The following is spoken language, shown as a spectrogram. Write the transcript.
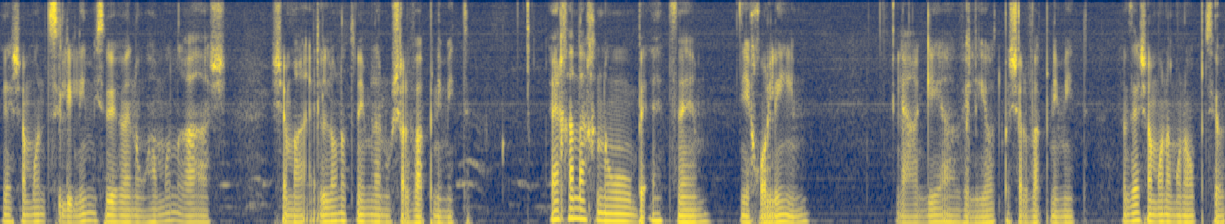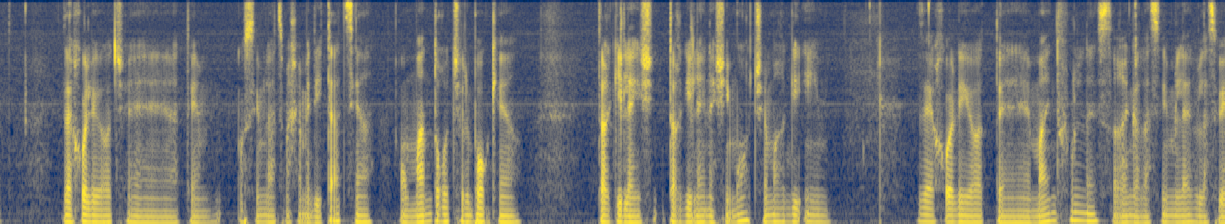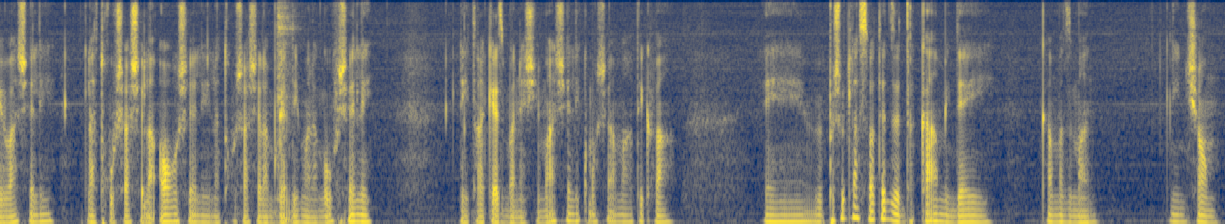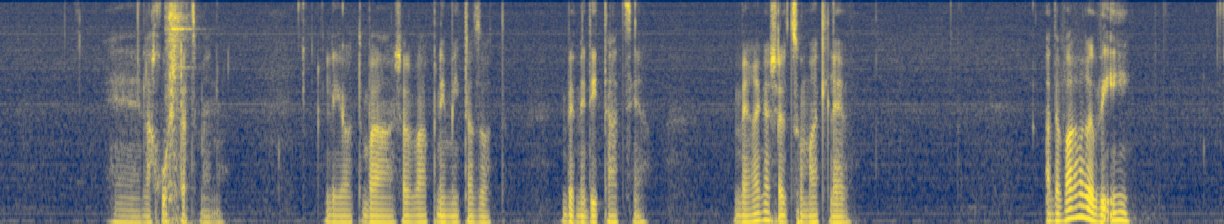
יש המון צלילים מסביבנו, המון רעש, שלא נותנים לנו שלווה פנימית. איך אנחנו בעצם יכולים להרגיע ולהיות בשלווה פנימית. אז יש המון המון אופציות. זה יכול להיות שאתם עושים לעצמכם מדיטציה, או מנטרות של בוקר, תרגילי, תרגילי נשימות שמרגיעים. זה יכול להיות מיינדפולנס, uh, רגע לשים לב לסביבה שלי, לתחושה של האור שלי, לתחושה של הבגדים על הגוף שלי, להתרכז בנשימה שלי, כמו שאמרתי כבר, uh, ופשוט לעשות את זה דקה מדי כמה זמן, לנשום. אה, לחוש את עצמנו, להיות בשלווה הפנימית הזאת, במדיטציה, ברגע של תשומת לב. הדבר הרביעי,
